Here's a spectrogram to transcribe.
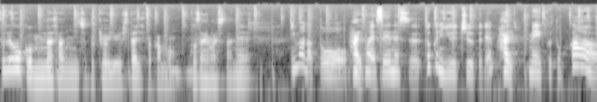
それをこう皆さんにちょっと共有したりとかもございましたね、今だと、はい。まあ、SNS 特に YouTube ではい。メイクとか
